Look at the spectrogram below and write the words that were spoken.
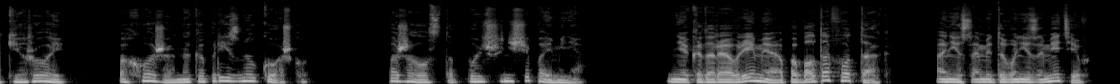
герой похожа на капризную кошку. Пожалуйста, больше не щипай меня». Некоторое время, поболтав вот так, они, сами того не заметив,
